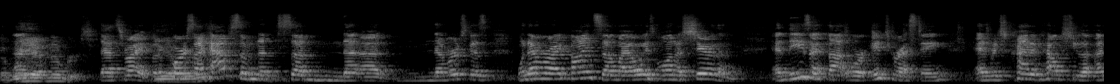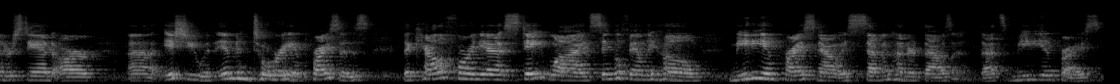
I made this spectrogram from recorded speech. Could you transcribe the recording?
But we have numbers. That's right, but Do of course I have have some some uh, numbers because whenever I find some, I always want to share them. And these I thought were interesting, and which kind of helps you understand our uh, issue with inventory and prices. The California statewide single-family home median price now is seven hundred thousand. That's median price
